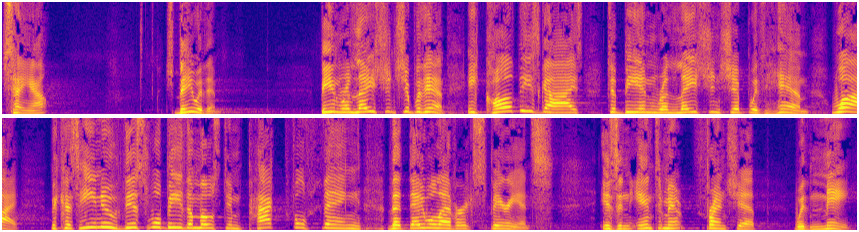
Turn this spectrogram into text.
Just hang out. Just be with him. Be in relationship with him. He called these guys to be in relationship with him. Why? Because he knew this will be the most impactful thing that they will ever experience is an intimate friendship with me.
